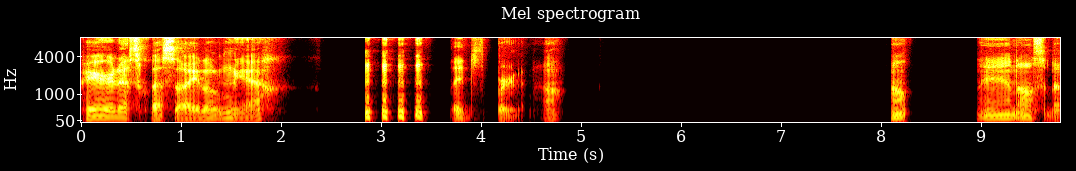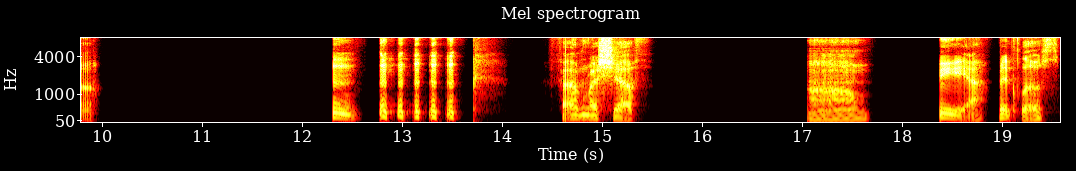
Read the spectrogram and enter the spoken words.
Paired S class item, yeah. they just burn it, Asuna. Hmm. Found my chef. Um, yeah, bit close.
